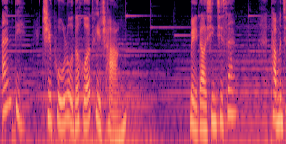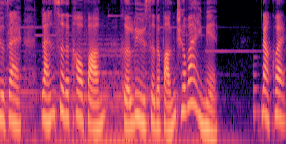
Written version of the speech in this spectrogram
安迪吃普鲁的火腿肠。每到星期三，他们就在蓝色的套房和绿色的房车外面那块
